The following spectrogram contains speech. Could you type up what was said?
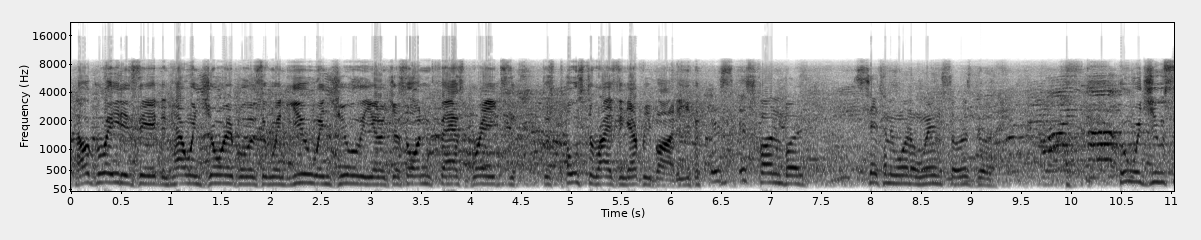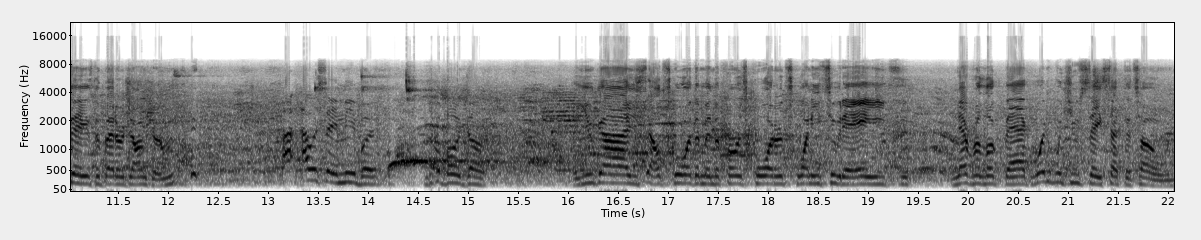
How great is it and how enjoyable is it when you and Julian are just on fast breaks, just posterizing everybody? It's it's fun, but same time we want to win, so it's good. Who would you say is the better dunker? I, I would say me, but we could both dunk. You guys outscored them in the first quarter, 22 to 8. Never look back. What would you say set the tone?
